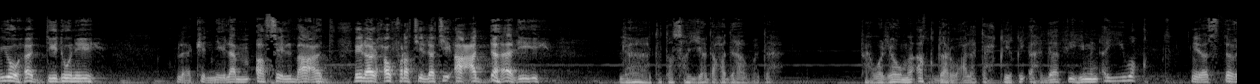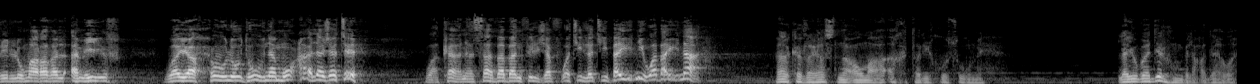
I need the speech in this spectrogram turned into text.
يهددني. لكني لم أصل بعد إلى الحفرة التي أعدها لي. لا تتصيد عداوته. فهو اليوم أقدر على تحقيق أهدافه من أي وقت. يستغل مرض الأمير ويحول دون معالجته. وكان سببا في الجفوة التي بيني وبينه. هكذا يصنع مع أخطر خصومه. لا يبادرهم بالعداوة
